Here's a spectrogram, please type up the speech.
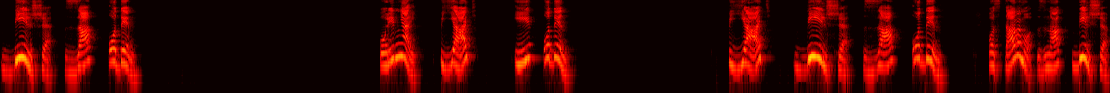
більше за 1. Порівняй 5 і 1. 5 більше за 1. Поставимо знак більше.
